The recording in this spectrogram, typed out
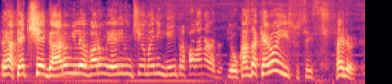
É, até que chegaram e levaram ele e não tinha mais ninguém para falar nada. E o caso da Carol é isso, vocês.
